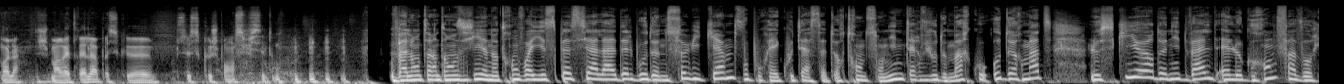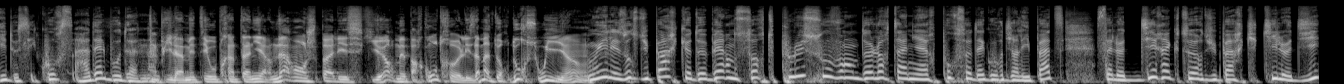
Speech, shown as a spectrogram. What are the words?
Voilà, je m'arrêterai là parce que c'est ce que je pense, puis c'est tout. Valentin Danzy est notre envoyé spécial à Adelboden ce week-end. Vous pourrez écouter à 7h30 son interview de Marco Odermatt. Le skieur de Nidwald est le grand favori de ses courses à Adelboden. Et puis la météo printanière n'arrange pas les skieurs, mais par contre les amateurs d'ours, oui. Hein. Oui, les ours du parc de Berne sortent plus souvent de leur tanière pour se dégourdir les pattes. C'est le directeur du parc qui le dit.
